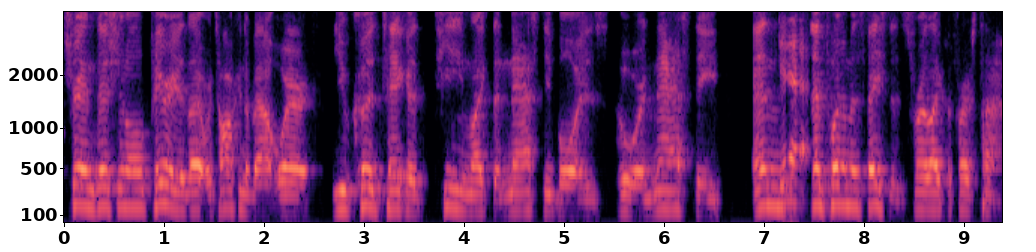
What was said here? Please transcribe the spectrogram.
transitional period that we're talking about where you could take a team like the Nasty Boys who were nasty and yeah. and put them as faces for like the first time.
